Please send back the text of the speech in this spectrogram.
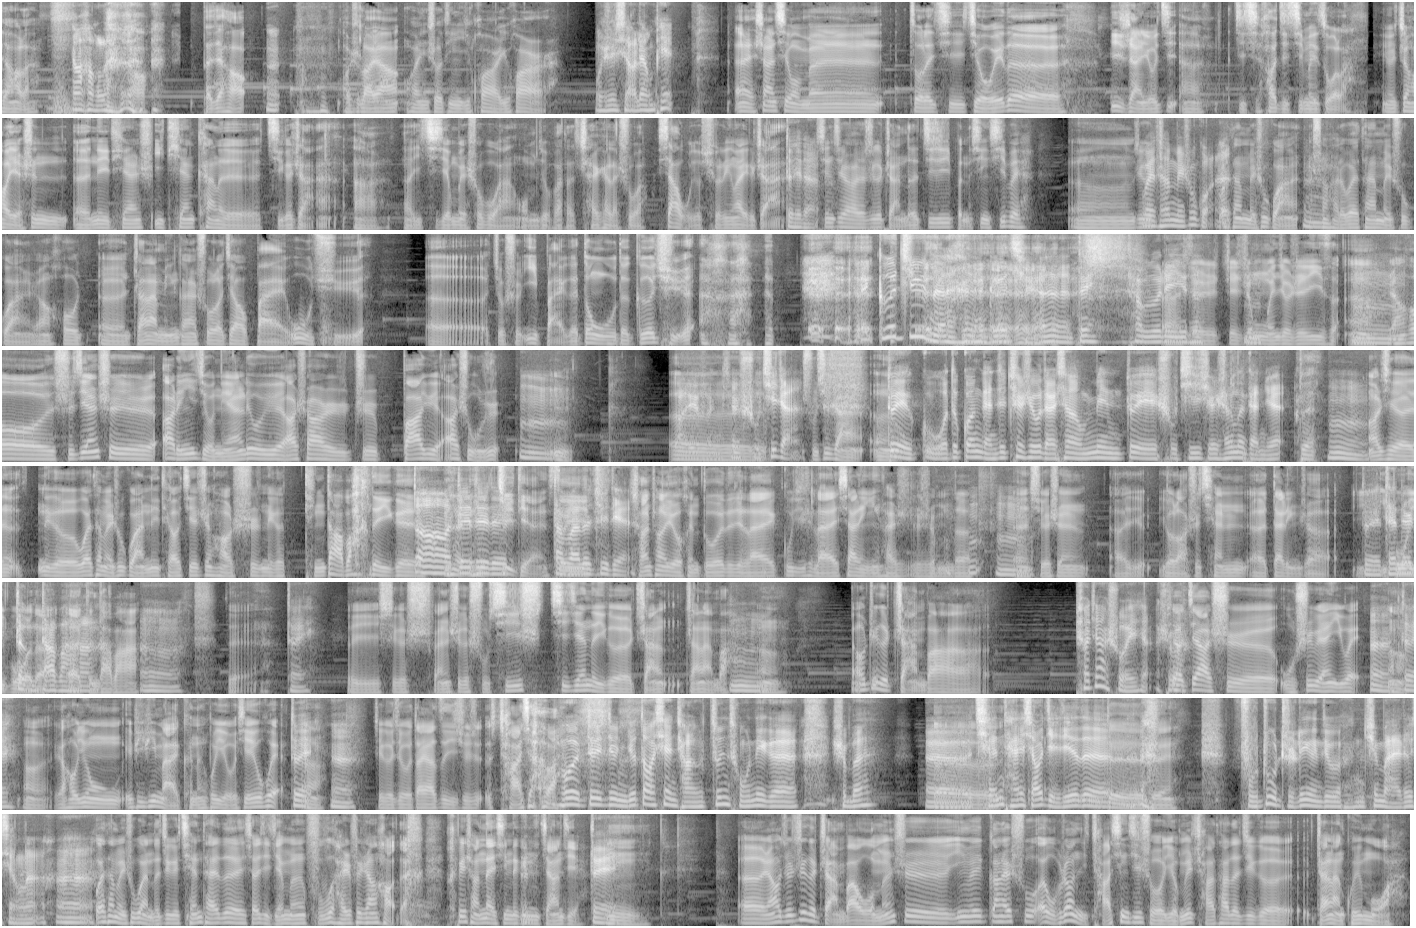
想好了？想好了。好，大家好，嗯，我是老杨，欢迎收听一会儿一会儿。我是小亮片。哎，上一期我们做了一期久违的一展游记啊，几期好几期没做了，因为正好也是呃那天是一天看了几个展啊啊，一期节目也说不完，我们就把它拆开来说。下午又去了另外一个展，对的，先介绍一下这个展的基本的信息呗。嗯，这个外滩美术馆，外滩美术馆，嗯上海的外滩美术馆。然后，呃，展览名刚才说了，叫《百物曲》，呃，就是一百个动物的歌曲，哎，歌剧呢？歌曲，嗯，对，差不多这意思。啊这这中文就这意思嗯嗯。然后时间是二零一九年六月二十二日至八月二十五日，嗯嗯，八月份是暑期展。暑期展，嗯，，对我的观感，这确实有点像面对暑期学生的感觉。对，嗯，而且那个外滩美术馆那条街正好是那个停大巴的一个啊对对对 据点，大巴的据点。常常有很多的来，估计是来夏令营还是什么的，嗯嗯，嗯，学生呃有有老师牵呃带领着一一对在那波一波的等大巴呃等大巴，嗯，对对，所以是个反正是个暑期期间的一个展展览吧，嗯然后这个展吧，票价说一下是吧？票价是五十元一位，嗯，对嗯，然后用 A P P 买可能会有一些优惠，对嗯，嗯，这个就大家自己去查一下吧不，过对，就你就到现场遵从那个 什么。呃，呃前台小姐姐的对对对。辅助指令就你去买就行了。嗯，外滩美术馆的这个前台的小姐姐们服务还是非常好的，非常耐心的跟你讲解。对嗯，呃，然后就这个展吧，我们是因为刚才说，哎，我不知道你查信息时候有没有查它的这个展览规模啊？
